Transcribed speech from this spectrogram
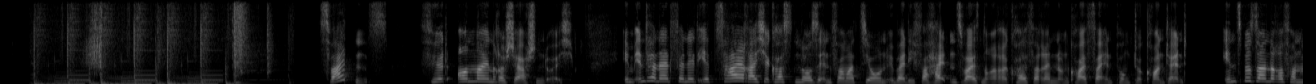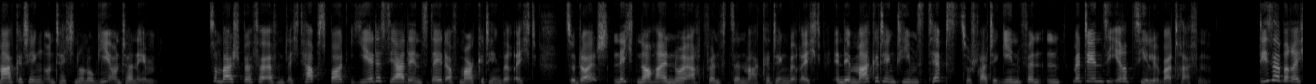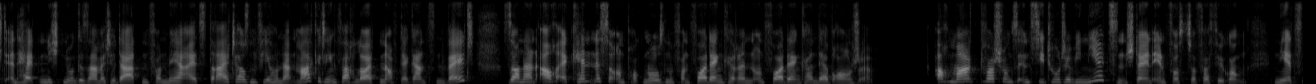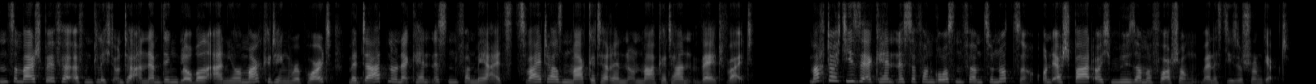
Zweitens, führt Online-Recherchen durch. Im Internet findet ihr zahlreiche kostenlose Informationen über die Verhaltensweisen eurer Käuferinnen und Käufer in puncto Content, insbesondere von Marketing- und Technologieunternehmen. Zum Beispiel veröffentlicht HubSpot jedes Jahr den State of Marketing Bericht. Zu Deutsch nicht noch ein 0815 Marketing Bericht, in dem Marketingteams Tipps zu Strategien finden, mit denen sie ihre Ziele übertreffen. Dieser Bericht enthält nicht nur gesammelte Daten von mehr als 3400 Marketingfachleuten auf der ganzen Welt, sondern auch Erkenntnisse und Prognosen von Vordenkerinnen und Vordenkern der Branche. Auch Marktforschungsinstitute wie Nielsen stellen Infos zur Verfügung. Nielsen zum Beispiel veröffentlicht unter anderem den Global Annual Marketing Report mit Daten und Erkenntnissen von mehr als 2000 Marketerinnen und Marketern weltweit. Macht euch diese Erkenntnisse von großen Firmen zunutze und erspart euch mühsame Forschung, wenn es diese schon gibt.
